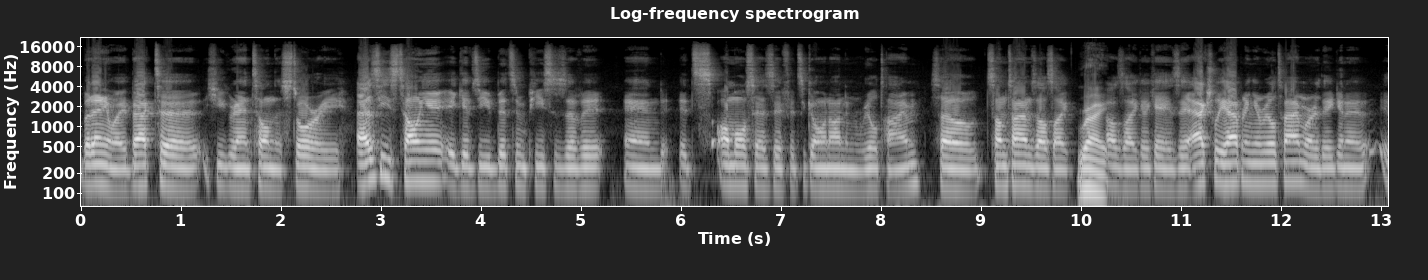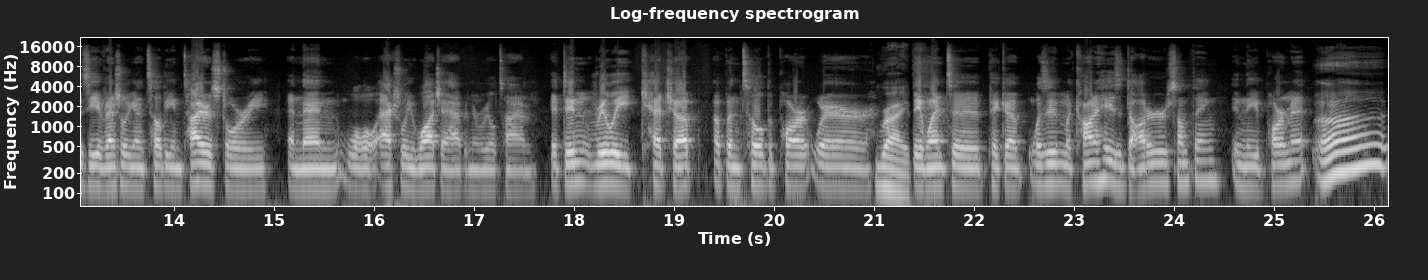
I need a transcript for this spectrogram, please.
but anyway, back to Hugh Grant telling the story. As he's telling it, it gives you bits and pieces of it and it's almost as if it's going on in real time. So sometimes I was like, right. I was like, okay, is it actually happening in real time, or are they gonna? Is he eventually gonna tell the entire story, and then we'll actually watch it happen in real time? It didn't really catch up up until the part where right they went to pick up. Was it McConaughey's daughter or something in the apartment? Uh,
